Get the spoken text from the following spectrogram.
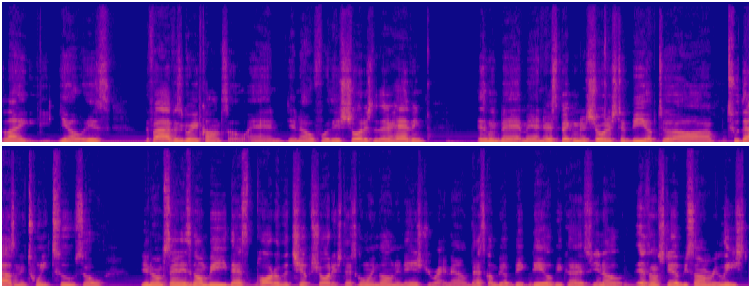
Like, yo, is the five is a great console, and you know, for this shortage that they're having it's gonna be bad, man. They're expecting the shortage to be up to uh 2022. So, you know what I'm saying? It's gonna be that's part of the chip shortage that's going on in the industry right now. That's gonna be a big deal because you know it's gonna still be some released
